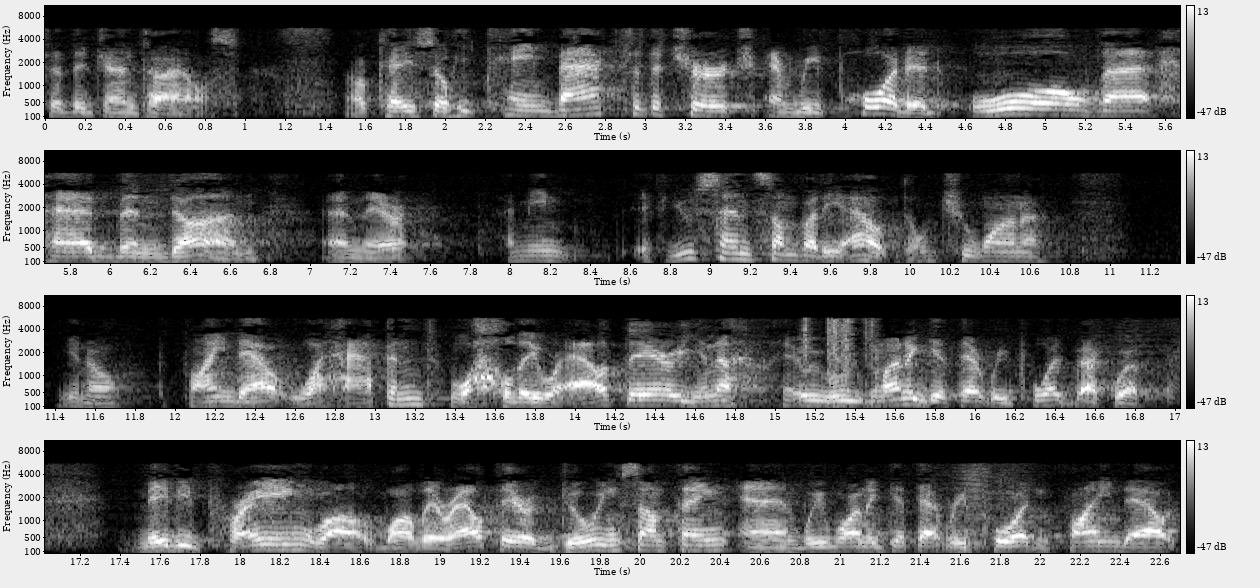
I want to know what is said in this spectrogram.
to the Gentiles. Okay, so he came back to the church and reported all that had been done. And there, I mean, if you send somebody out, don't you want to, you know, find out what happened while they were out there? You know, we want to get that report back. Well, maybe praying while, while they're out there doing something, and we want to get that report and find out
